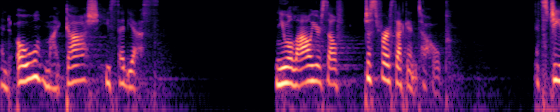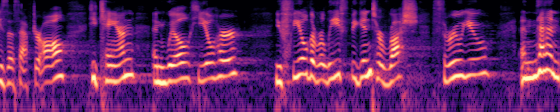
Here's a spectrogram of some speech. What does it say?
and oh my gosh, he said yes. And you allow yourself just for a second to hope. It's Jesus, after all. He can and will heal her. You feel the relief begin to rush through you. And then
